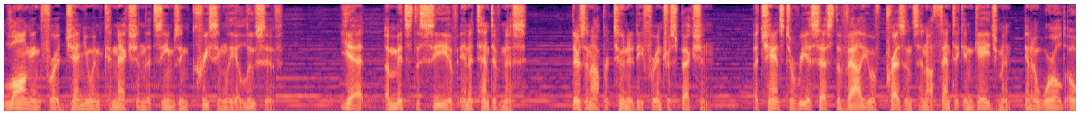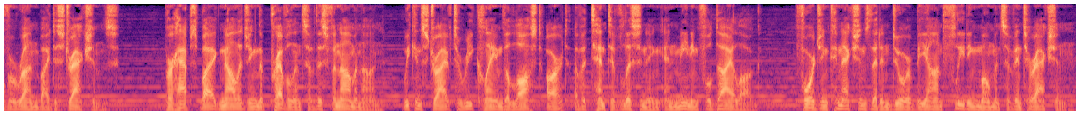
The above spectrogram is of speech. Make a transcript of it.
longing for a genuine connection that seems increasingly elusive. Yet, amidst the sea of inattentiveness, there's an opportunity for introspection, a chance to reassess the value of presence and authentic engagement in a world overrun by distractions. Perhaps by acknowledging the prevalence of this phenomenon, we can strive to reclaim the lost art of attentive listening and meaningful dialogue, forging connections that endure beyond fleeting moments of interaction.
